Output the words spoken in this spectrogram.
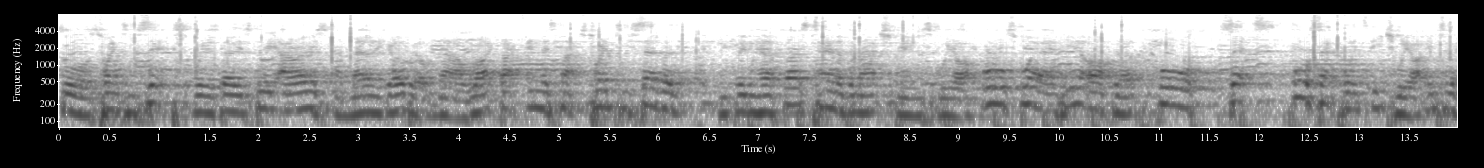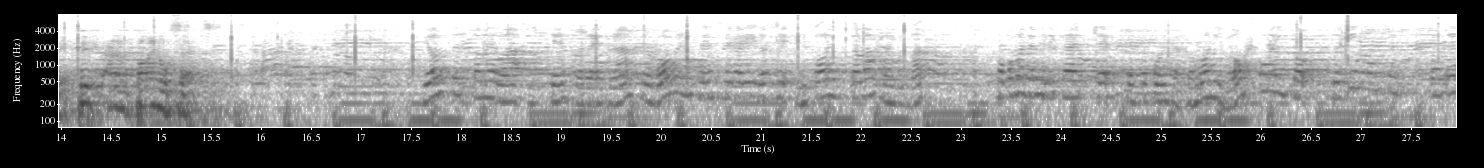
scores 26 with those three arrows and Melanie Gaubil now right back in this match 27 including her first 10 of the match means we are all square here after four sets four set points each we are into a fifth and final set ここまで振り返ってセットポイントともに4ポイント次のセットで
